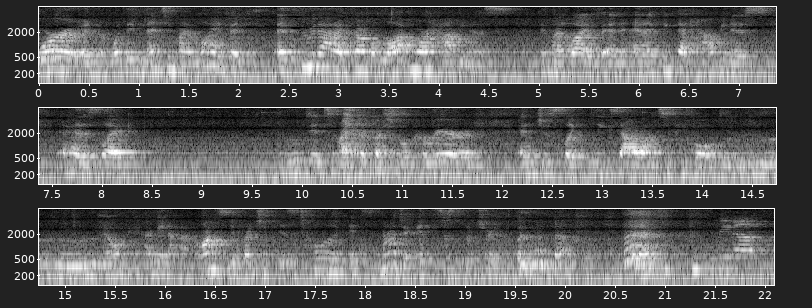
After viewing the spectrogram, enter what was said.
were and what they meant in my life. And, and through that, I found a lot more happiness in my life. And, and I think that happiness has like moved into my professional career. And, and just like leaks out onto people who, who, who, know me. I mean, honestly, friendship is totally, it's magic. It's just the truth. Lena,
